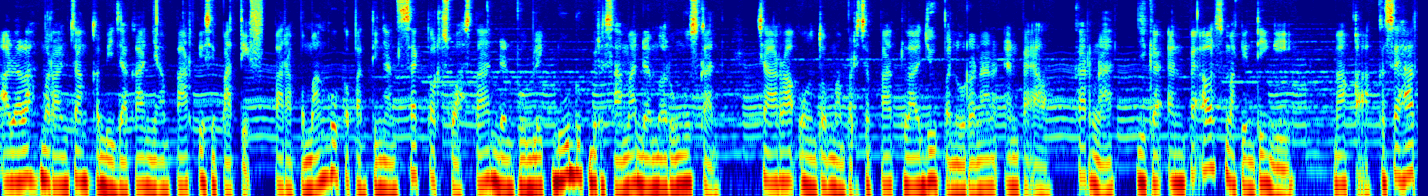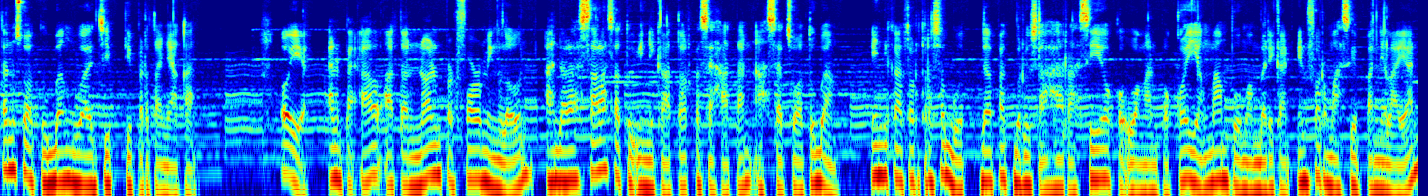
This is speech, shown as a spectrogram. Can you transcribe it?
adalah merancang kebijakan yang partisipatif. Para pemangku kepentingan sektor swasta dan publik duduk bersama dan merumuskan cara untuk mempercepat laju penurunan NPL. Karena jika NPL semakin tinggi, maka kesehatan suatu bank wajib dipertanyakan. Oh iya, NPL atau Non-Performing Loan adalah salah satu indikator kesehatan aset suatu bank. Indikator tersebut dapat berusaha rasio keuangan pokok yang mampu memberikan informasi penilaian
